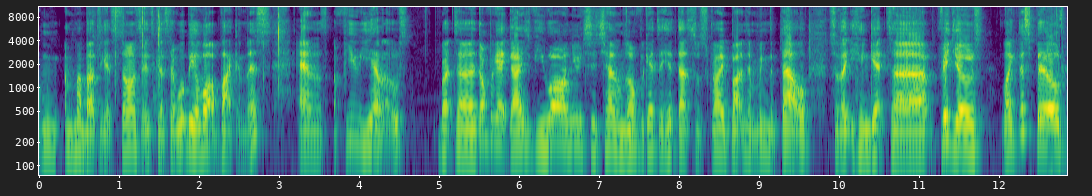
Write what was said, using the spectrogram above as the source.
I'm, I'm, about to get started, because there will be a lot of black in this, and a few yellows. But uh, don't forget, guys, if you are new to the channel, don't forget to hit that subscribe button and ring the bell, so that you can get videos like this build,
